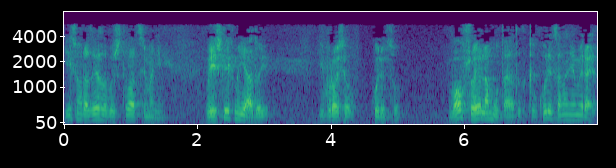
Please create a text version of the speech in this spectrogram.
если он разрезал большинство от симаним, вышлих ядой и бросил курицу, вов шуэ ламута, а эта курица, она не умирает.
